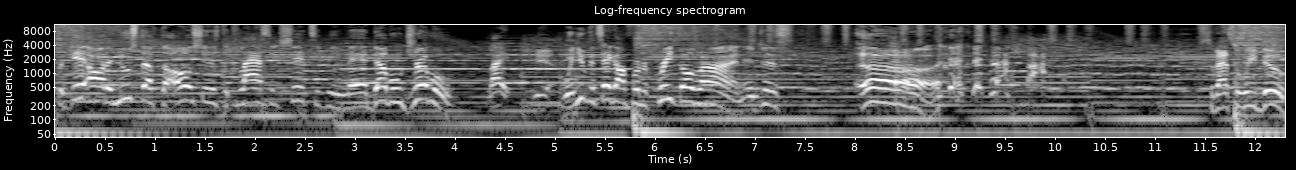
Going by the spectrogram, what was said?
forget all the new stuff. The old shit is the classic shit to me, man. Double dribble. Like, Yeah. when you can take off from the free throw line and just, uh. So that's what we do.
